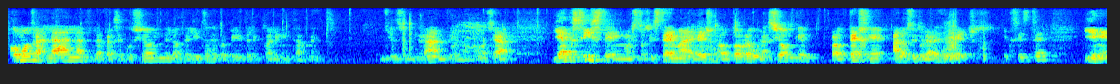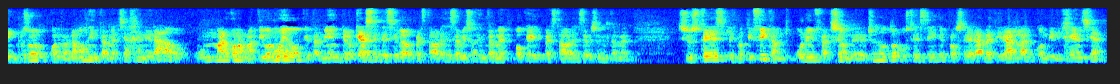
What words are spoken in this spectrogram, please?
cómo trasladan la, persecución de los delitos de propiedad intelectual en Internet. Y es un gran tema, ¿no? O sea, ya existe en nuestro sistema de derechos de autorregulación que protege a los titulares de derechos. Existe y incluso cuando hablamos de Internet se ha generado un marco normativo nuevo que también que lo que hace es decirle a los prestadores de servicios de Internet, ok, prestadores de servicios de Internet, si ustedes les notifican una infracción de derechos de autor, ustedes tienen que proceder a retirarla con diligencia,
